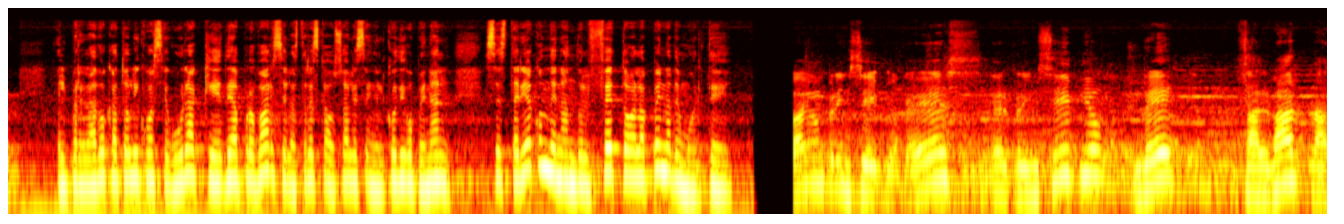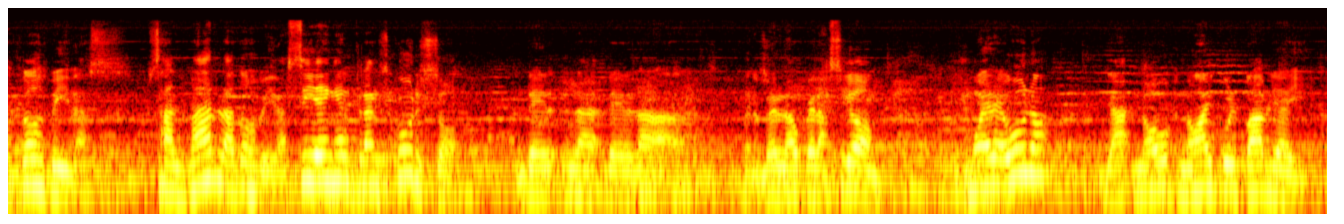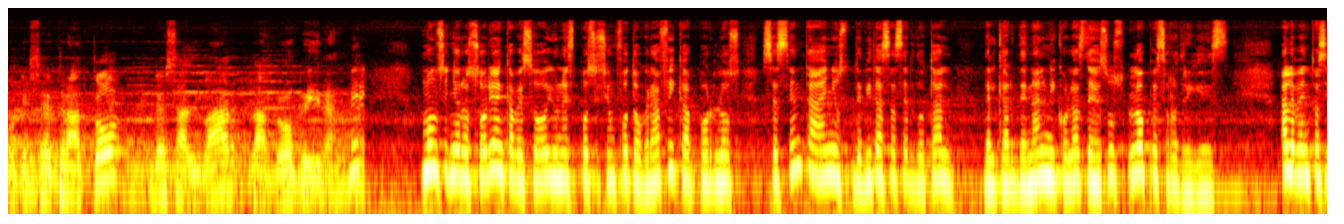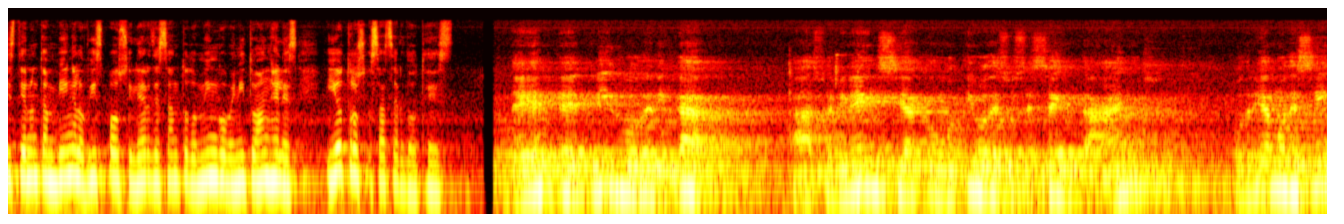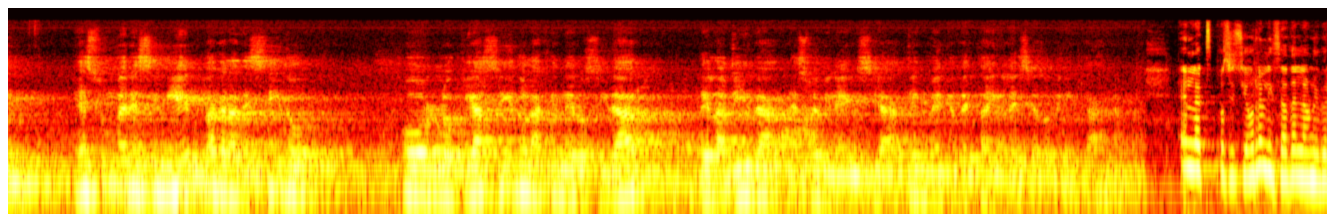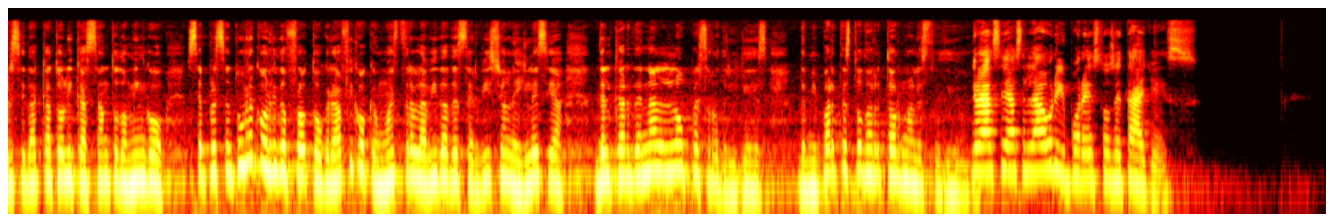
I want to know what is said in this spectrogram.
El prelado católico asegura que de aprobarse las tres causales en el Código Penal, se estaría condenando el feto a la pena de muerte. Hay un principio que es el principio de salvar las dos vidas. Salvar las dos vidas. Si en el transcurso de la, de la, operación muere uno, ya no, no hay culpable ahí, porque se trató de salvar las dos vidas. Monseñor Osoria encabezó hoy una exposición fotográfica por los 60 años de vida sacerdotal del cardenal Nicolás de Jesús López Rodríguez. Al evento asistieron también el obispo auxiliar de Santo Domingo, Benito Ángeles, y otros sacerdotes. De este triduo dedicado a su eminencia con motivo de sus 60 años, podríamos decir, es un merecimiento agradecido por lo que ha sido la generosidad de la vida de su eminencia en medio de esta iglesia dominicana. En la exposición realizada en la Universidad Católica Santo Domingo se presentó un recorrido fotográfico que muestra la vida de servicio en la iglesia del cardenal López Rodríguez. De mi parte es todo retorno al estudio. Gracias, Lauri, por estos detalles.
